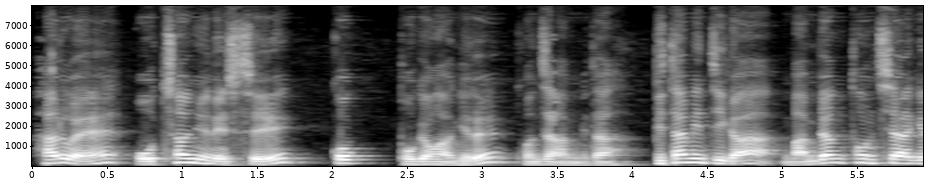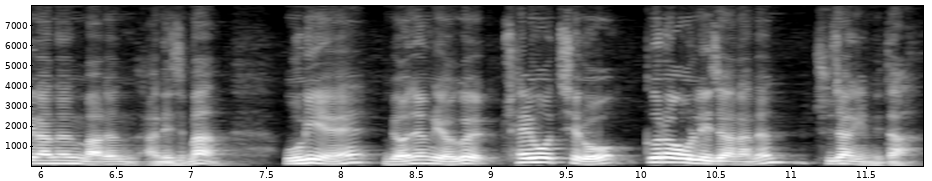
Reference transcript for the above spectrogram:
하루에 5,000유닛씩 꼭 복용하기를 권장합니다. 비타민 D가 만병통치약이라는 말은 아니지만 우리의 면역력을 최고치로 끌어올리자라는 주장입니다.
